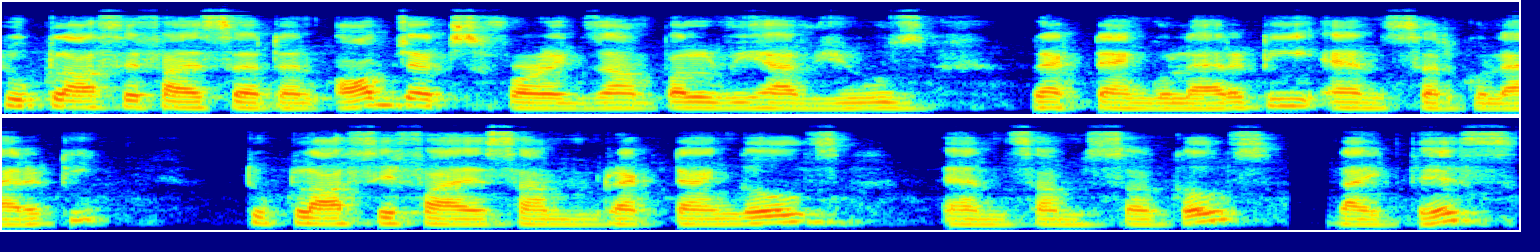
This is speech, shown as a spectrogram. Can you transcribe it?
to classify certain objects. For example, we have used rectangularity and circularity to classify some rectangles and some circles like this.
